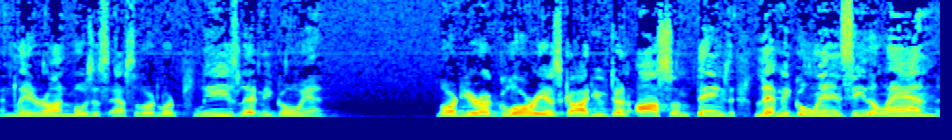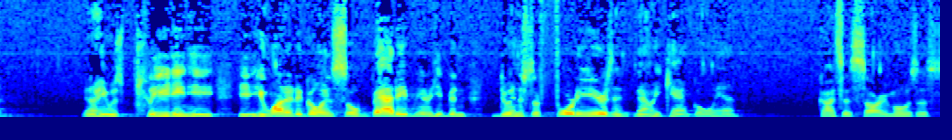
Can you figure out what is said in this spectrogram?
And later on, Moses asked the Lord, Lord, please let me go in. Lord, you're a glorious God. You've done awesome things. Let me go in and see the land. You know, he was pleading. He, he, he wanted to go in so bad. He, you know, he'd been doing this for 40 years, and now he can't go in. God says, Sorry, Moses,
